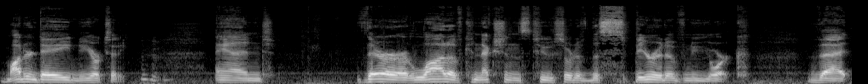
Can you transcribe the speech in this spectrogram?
modern day New York City, and there are a lot of connections to sort of the spirit of New York that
